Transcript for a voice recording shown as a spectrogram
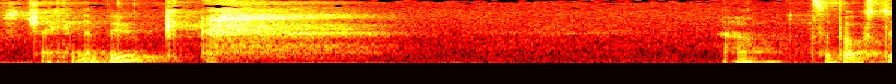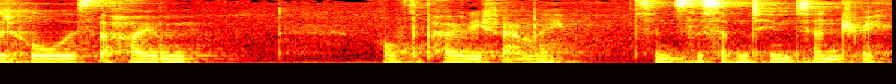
Just checking the book. Oh, so Boxted Hall is the home of the Poley family since the 17th century.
